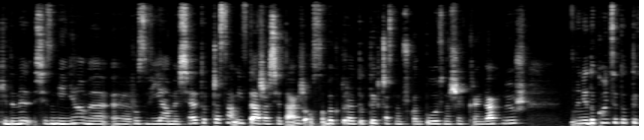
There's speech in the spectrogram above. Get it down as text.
Kiedy my się zmieniamy, e, rozwijamy się, to czasami zdarza się tak, że osoby, które dotychczas na przykład były w naszych kręgach, my już nie do końca do tych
